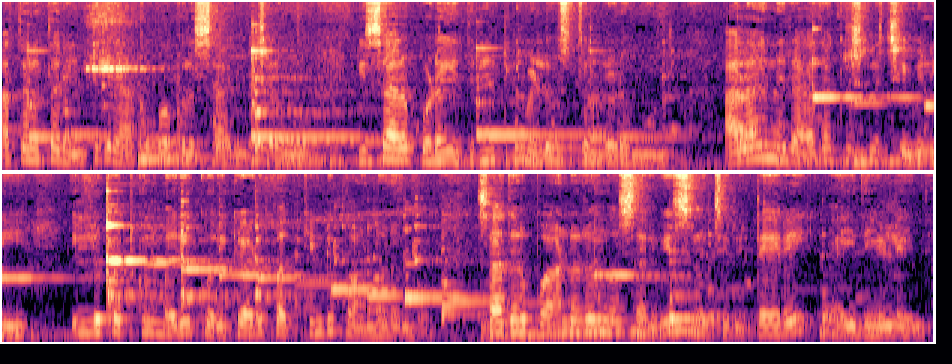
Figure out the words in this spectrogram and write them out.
అతను తన ఇంటికి రాకపోకలు సాగించడము ఈసారి కూడా ఎదురింటికి వెళ్ళి వస్తుండడమును. అలాగని రాధాకృష్ణ చెవిని ఇల్లు కట్టుకుని మరీ కొరికాడు పక్కింటి పాండురంగు. సదరు పాండురంగు సర్వీస్ నుంచి రిటైర్ అయి ఐదేళ్ళైంది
